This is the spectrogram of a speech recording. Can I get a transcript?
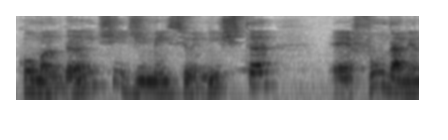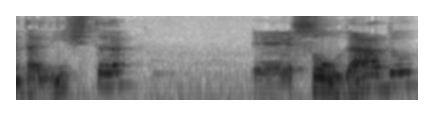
comandante, dimensionista, é, fundamentalista, é, soldado,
